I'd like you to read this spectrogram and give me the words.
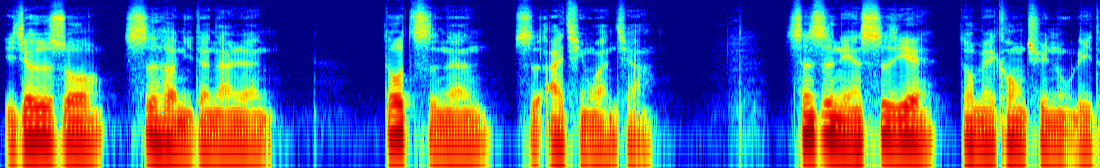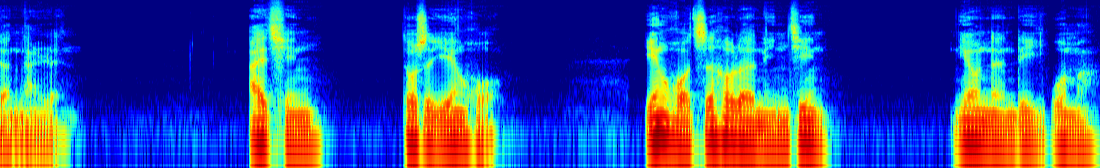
也就是说，适合你的男人，都只能是爱情玩家，甚至连事业都没空去努力的男人。爱情都是烟火，烟火之后的宁静，你有能力问吗？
